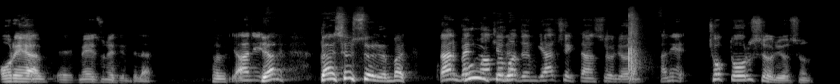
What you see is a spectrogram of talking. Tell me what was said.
Oraya e, mezun edildiler. Tabii. Yani Yani ben şunu söylüyorum bak ben bu ülkede- anlamadığım gerçekten söylüyorum. Hani çok doğru söylüyorsun.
